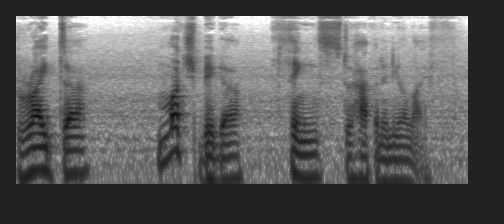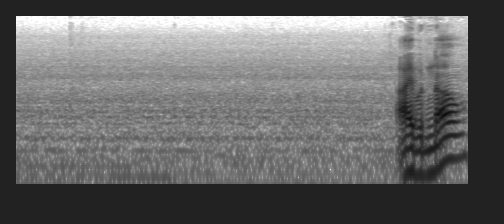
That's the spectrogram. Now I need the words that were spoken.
brighter, much bigger things to happen in your life. I would now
